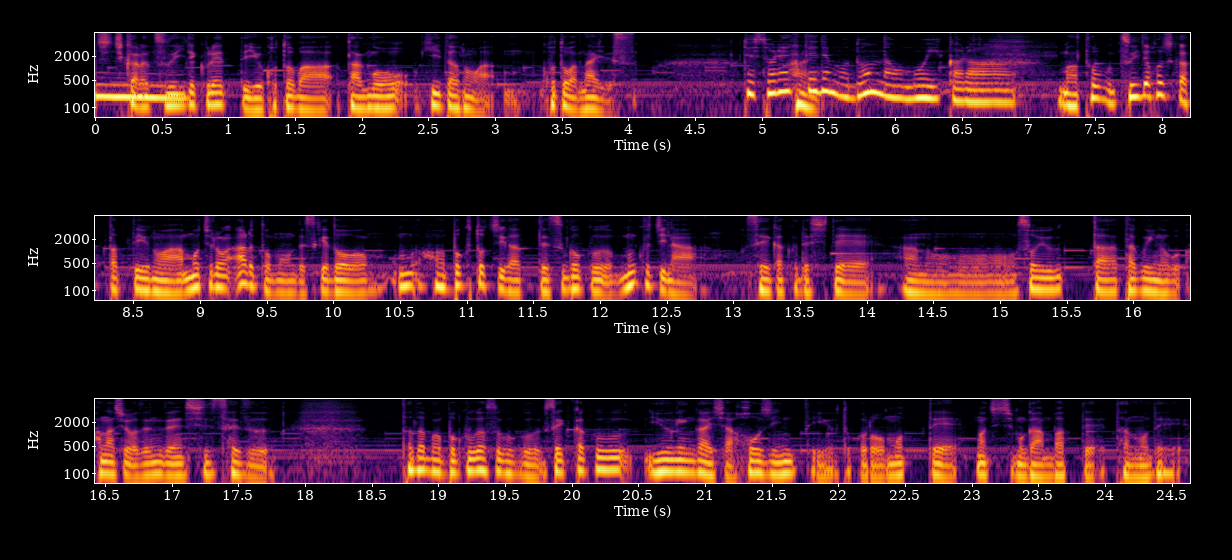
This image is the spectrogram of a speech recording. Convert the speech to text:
父から継いでくれっていう言葉単語を聞いたのはことはないです。でそれってでもどんな思いから、はい、まあ、多分継いでほしかったっていうのはもちろんあると思うんですけど僕と違ってすごく無口な性格でして、あのー、そういった類の話は全然せずただまあ僕がすごくせっかく有限会社法人っていうところを持って、まあ、父も頑張ってたので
